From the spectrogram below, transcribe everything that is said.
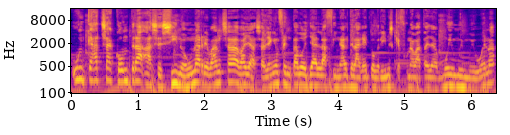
Un cacha contra asesino, una revancha, vaya, se habían enfrentado ya en la final de la Ghetto Dreams, que fue una batalla muy, muy, muy buena.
